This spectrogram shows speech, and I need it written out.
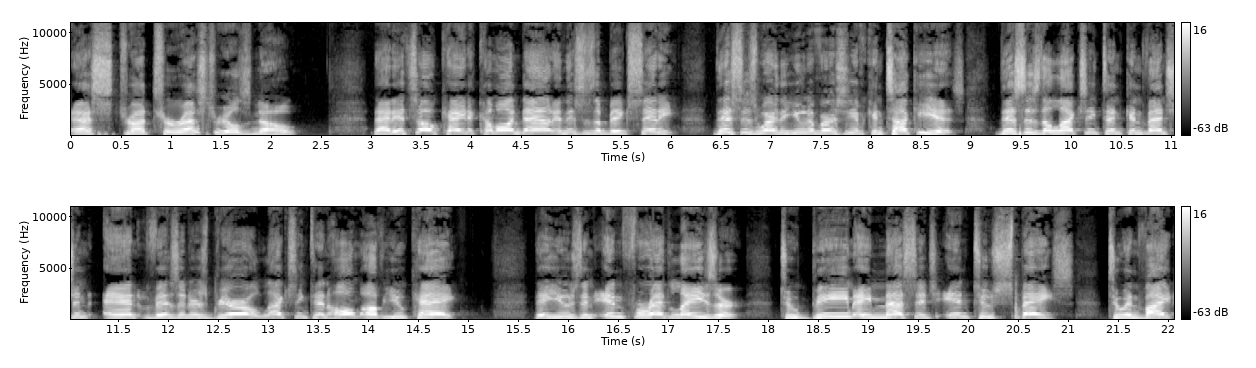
extraterrestrials know that it's okay to come on down. And this is a big city. This is where the University of Kentucky is. This is the Lexington Convention and Visitors Bureau, Lexington, home of UK. They used an infrared laser to beam a message into space to invite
